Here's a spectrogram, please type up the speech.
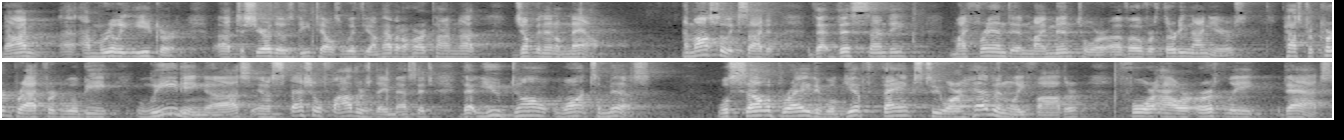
Now, I'm, I'm really eager uh, to share those details with you. I'm having a hard time not jumping in them now. I'm also excited that this Sunday, my friend and my mentor of over 39 years, Pastor Kurt Bradford will be leading us in a special Father's Day message that you don't want to miss. We'll celebrate and we'll give thanks to our Heavenly Father for our earthly dads.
